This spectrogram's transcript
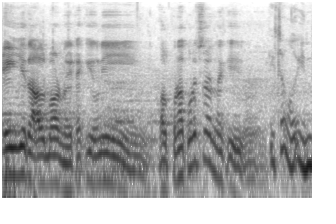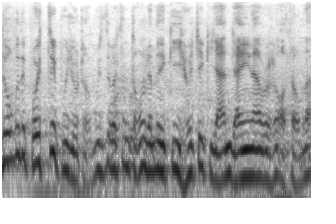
এই যে লাল বর্ণ এটা কি উনি কল্পনা করেছিলেন নাকি? এসব ইন্দ্রবাবুদের পৈতৃক পুজোটা বুঝতে পারছেন? তখন কী হয়েছে কি জান জানি না অত আমরা।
